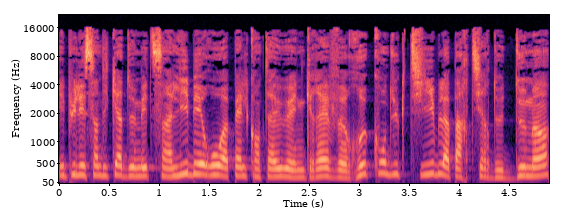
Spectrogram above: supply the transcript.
Et puis les syndicats de médecins libéraux appellent quant à à une grève reconductible à partir de demain.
